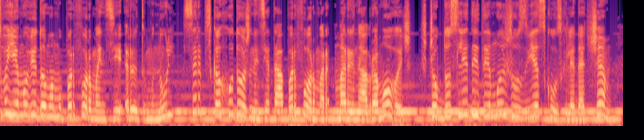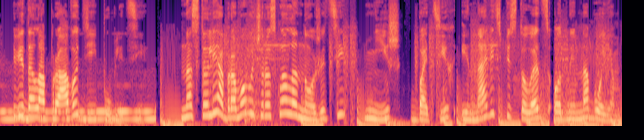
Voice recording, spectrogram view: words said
своєму відомому перформансі Ритм нуль сербська художниця та перформер Марина Абрамович, щоб дослідити межу зв'язку з глядачем, віддала право дій публіці. На столі Абрамович розклала ножиці, ніж, батіг і навіть пістолет з одним набоєм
